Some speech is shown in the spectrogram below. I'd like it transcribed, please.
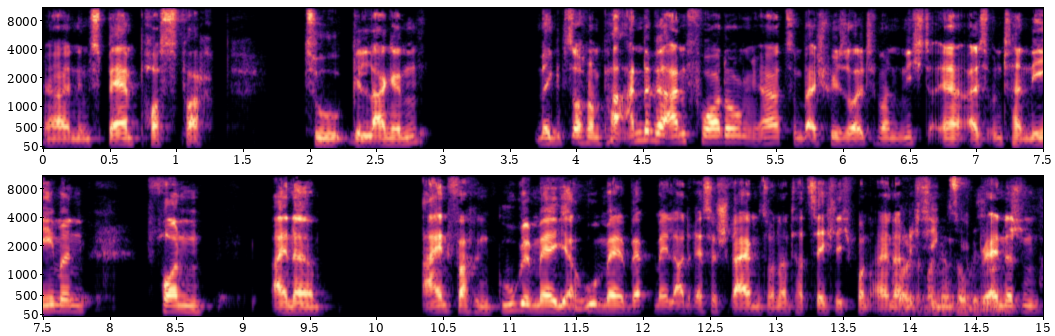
ja, in dem Spam-Postfach zu gelangen. Da gibt es auch noch ein paar andere Anforderungen, ja, zum Beispiel sollte man nicht äh, als Unternehmen von einer einfachen Google-Mail, Yahoo-Mail, Webmail-Adresse schreiben, sondern tatsächlich von einer sollte richtigen ja gebrandeten.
